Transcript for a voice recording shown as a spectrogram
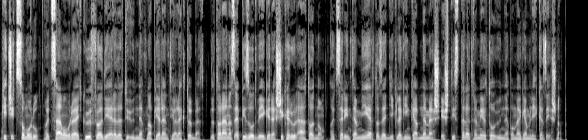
Kicsit szomorú, hogy számomra egy külföldi eredetű ünnepnap jelenti a legtöbbet, de talán az epizód végére sikerül átadnom, hogy szerintem miért az egyik leginkább nemes és tiszteletre méltó ünnep a megemlékezés nap.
